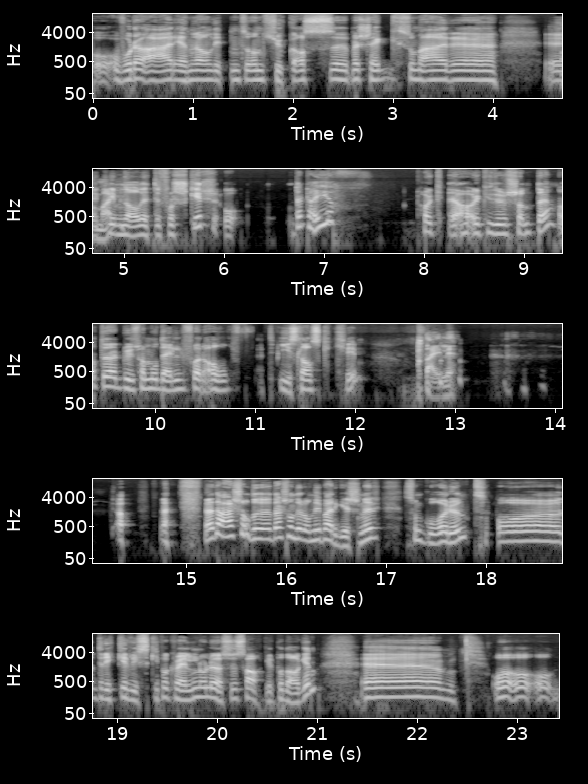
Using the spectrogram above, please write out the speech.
og hvor det er en eller annen liten sånn tjukkas eh, med skjegg som er eh, eh, kriminaletterforsker. Og det er deg, ja. Har, ikke- har ikke du skjønt det? At det er du som er modell for all islandsk krim? Deilig. Nei, det er, sånne, sånne Ronny Bergersener som går rundt og drikker whisky på kvelden og løser saker på dagen. Eh, og, og,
